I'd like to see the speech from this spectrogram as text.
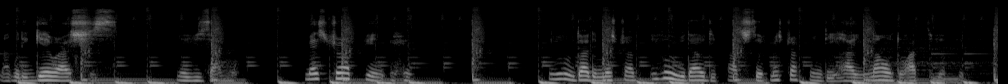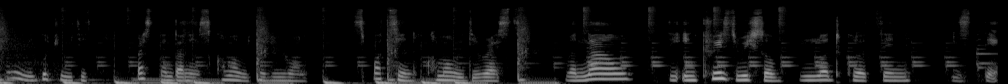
Now go to get rashes. No use them. Menstrual pain. even without the menstrual even without the patch safe, menstrual pain they high. You now want to add to your pain. Anyway, go through with it. Breast tenderness common with everyone. Spotting common with the rest. But now the increased risk of blood clotting is there.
